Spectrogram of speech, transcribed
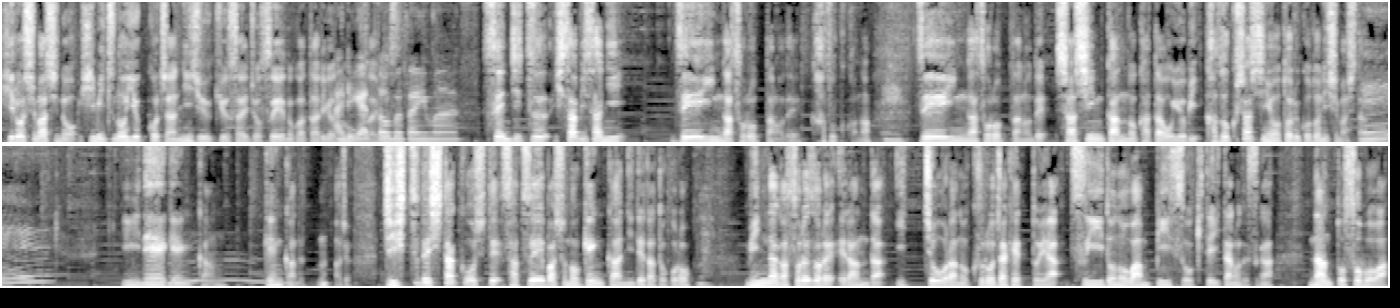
広島市の秘密のゆっこちゃん29歳女性の方ありがとうございます。先日久々に全員が揃ったので家族かな？え全員が揃ったので写真館の方を呼び家族写真を撮ることにしました、ええ。いいね玄関。玄関でん？あ違う。自室で支度をして撮影場所の玄関に出たところねみんながそれぞれ選んだ一丁羅の黒ジャケットやツイードのワンピースを着ていたのですがなんと祖母は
